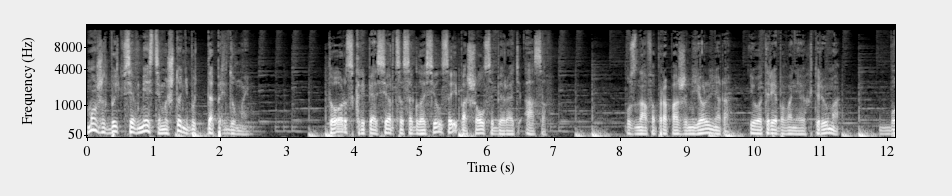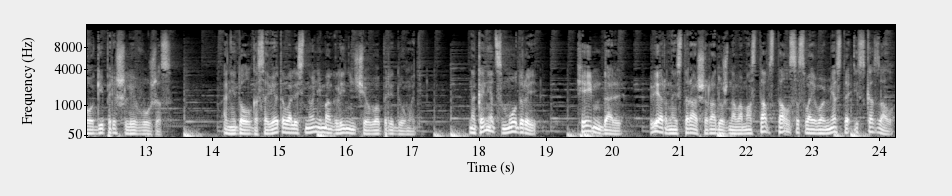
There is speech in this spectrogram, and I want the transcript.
«Может быть, все вместе мы что-нибудь да придумаем». Тор, скрипя сердце, согласился и пошел собирать асов. Узнав о пропаже Мьёльнира и о требованиях Трюма, боги пришли в ужас. Они долго советовались, но не могли ничего придумать. Наконец, мудрый Хеймдаль, верный страж Радужного моста, встал со своего места и сказал,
